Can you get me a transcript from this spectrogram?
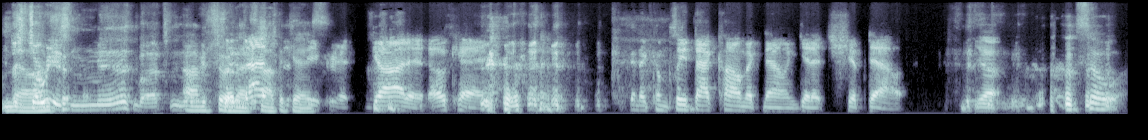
no, story is meh, but no, I'm sure that's, that's, not the, the case. Secret. Got it. Okay. Gonna complete that comic now and get it shipped out. Yeah. so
